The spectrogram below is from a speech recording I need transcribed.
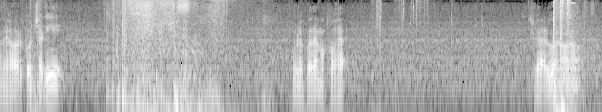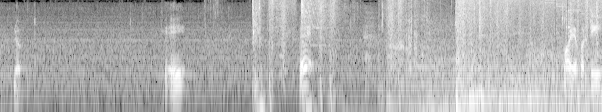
A mejor coche aquí. Pues lo podemos coger. ¿Es algo? No, no. No Ok. ¡Eh! Voy a por ti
